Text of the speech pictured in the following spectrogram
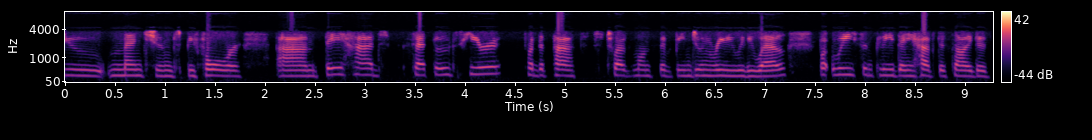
you mentioned before, um, they had settled here for the past 12 months. They've been doing really, really well. But recently they have decided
